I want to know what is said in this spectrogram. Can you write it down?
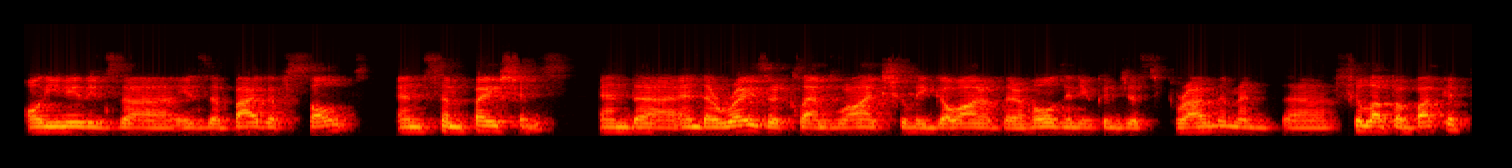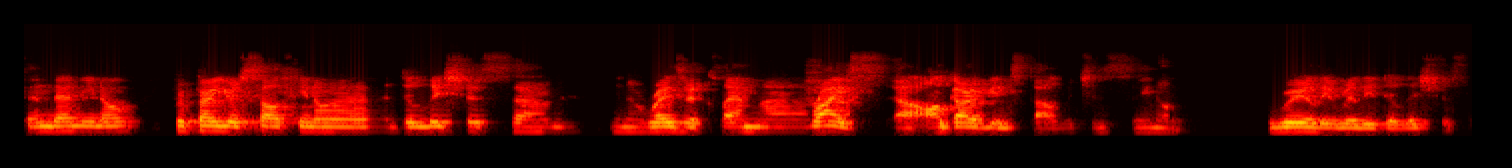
all you need is uh, is a bag of salt and some patience. And, uh, and the razor clams will actually go out of their holes and you can just grab them and uh, fill up a bucket and then you know prepare yourself you know a delicious um, you know razor clam uh, rice Algarvian style which is you know really really delicious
